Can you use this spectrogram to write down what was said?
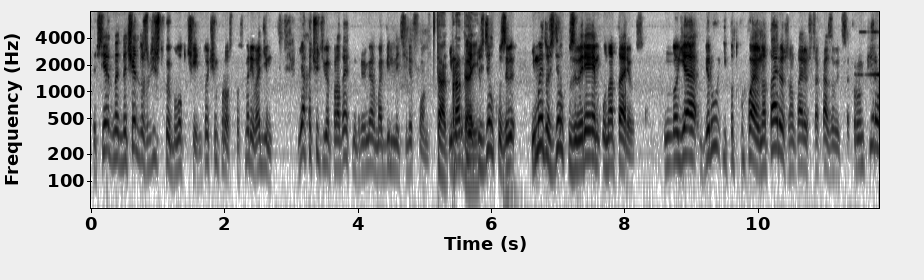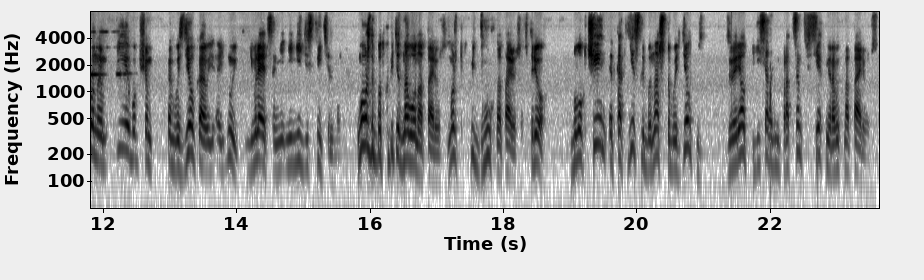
Значит, я вначале должен объяснить, что такое блокчейн. Это очень просто. Вот смотри, Вадим, я хочу тебе продать, например, мобильный телефон. Так, и продай. Мы эту сделку, и мы эту сделку заверяем у нотариуса но я беру и подкупаю нотариуса, нотариус оказывается коррумпированным, и, в общем, как бы сделка ну, является недействительной. Не, не Можно подкупить одного нотариуса, можно подкупить двух нотариусов, трех. Блокчейн – это как если бы наш с тобой сделку заверял 51% всех мировых нотариусов.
